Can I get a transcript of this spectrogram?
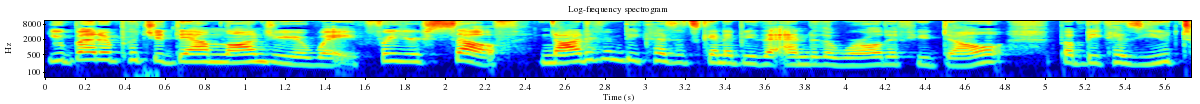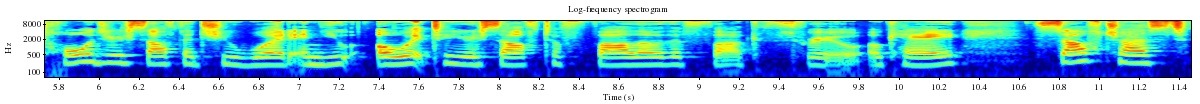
you better put your damn laundry away for yourself. Not even because it's going to be the end of the world if you don't, but because you told yourself that you would and you owe it to yourself to follow the fuck through, okay? Self trust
